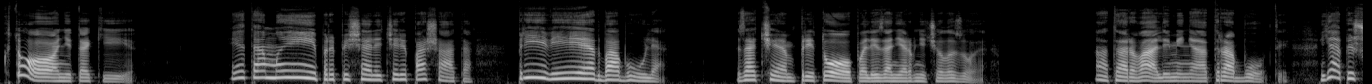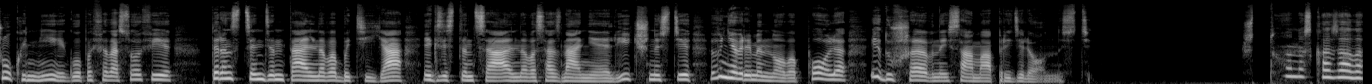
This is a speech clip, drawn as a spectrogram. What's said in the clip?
«Кто они такие?» «Это мы!» — пропищали черепашата. «Привет, бабуля!» «Зачем притопали?» — занервничала Зоя. Оторвали меня от работы. Я пишу книгу по философии трансцендентального бытия, экзистенциального сознания личности, вневременного поля и душевной самоопределенности. «Что она сказала?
